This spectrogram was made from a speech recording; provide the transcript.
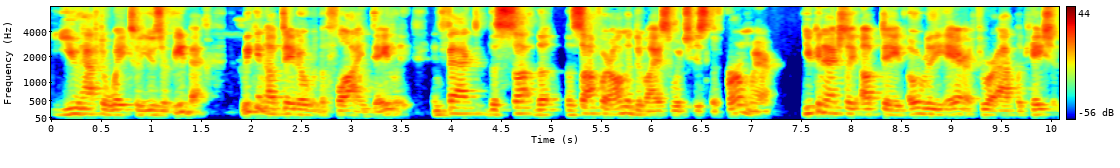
you have to wait till user feedback. We can update over the fly daily. In fact, the, so, the, the software on the device, which is the firmware, you can actually update over the air through our application.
